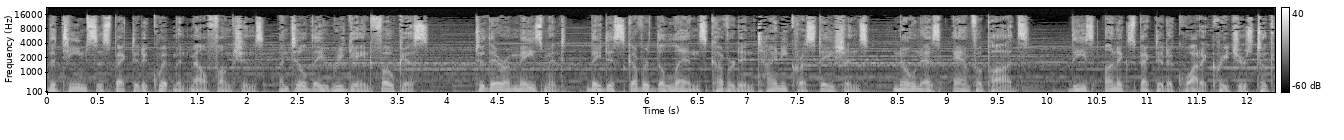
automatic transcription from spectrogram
the team suspected equipment malfunctions until they regained focus. To their amazement, they discovered the lens covered in tiny crustaceans known as amphipods. These unexpected aquatic creatures took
